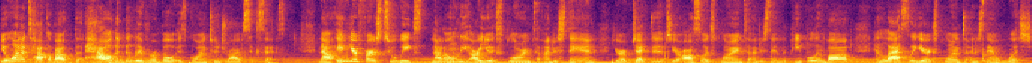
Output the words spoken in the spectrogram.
You'll want to talk about the, how the deliverable is going to drive success. Now, in your first two weeks, not only are you exploring to understand your objectives, you're also exploring to understand the people involved. And lastly, you're exploring to understand which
